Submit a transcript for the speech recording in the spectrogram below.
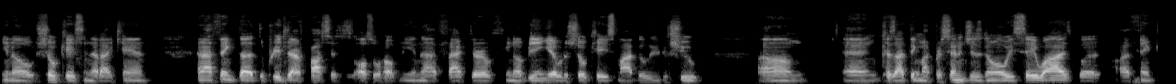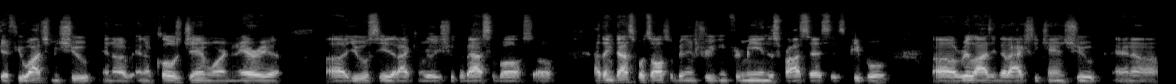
you know showcasing that I can. And I think that the pre-draft process has also helped me in that factor of you know being able to showcase my ability to shoot. Um, and because I think my percentages don't always say wise, but I think if you watch me shoot in a in a closed gym or in an area, uh, you will see that I can really shoot the basketball. So I think that's what's also been intriguing for me in this process is people uh, realizing that I actually can shoot. And uh,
